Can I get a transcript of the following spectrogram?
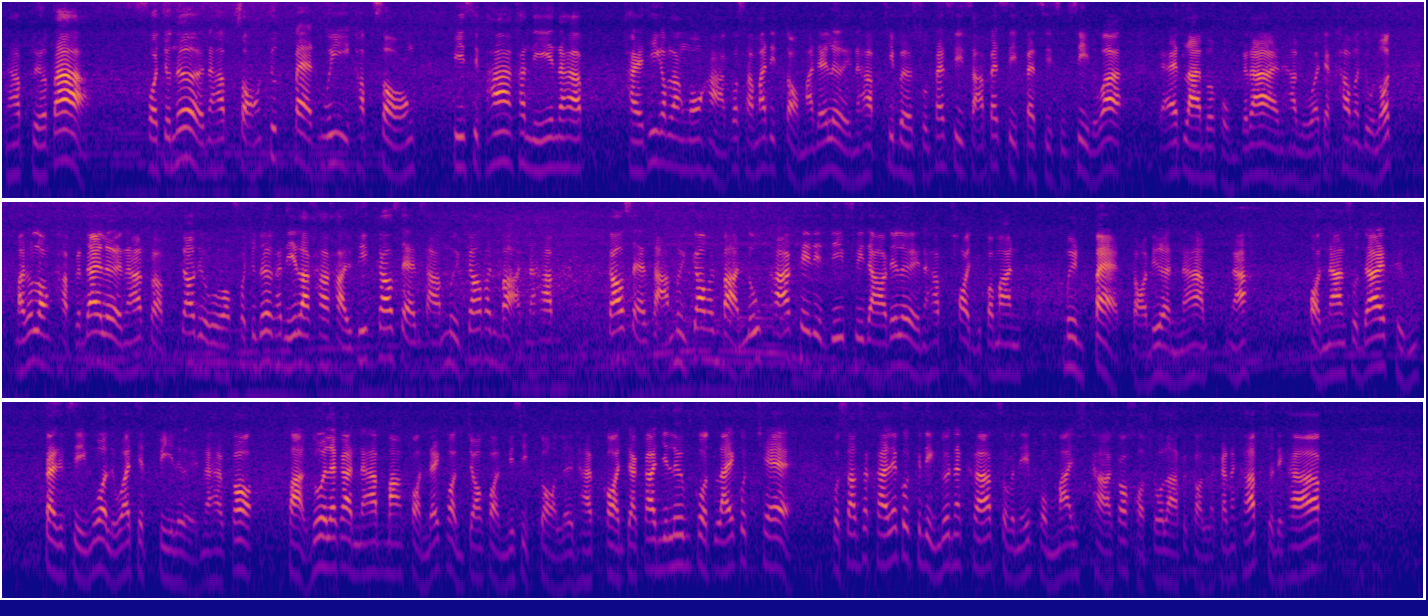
นะครับ Toyota Fortuner นะครับ 2.8V ขับ 2 ปี 15 คันนี้นะครับ ใครที่กำลังมองหาก็สามารถติดต่อมาได้เลยนะครับ ที่เบอร์ 0843848404 หรือว่าจะแอดไลน์เบอร์ผมก็ได้นะครับ หรือว่าจะเข้ามาดูรถ มาทดลองขับกันได้เลยนะครับสำหรับเจ้า Fortuner คันนี้ราคาขายอยู่ที่ 939,000 บาทนะครับ 939,000 บาท ลูกค้าเครดิตดีฟรีดาวได้เลยนะครับ ผ่อนอยู่ประมาณ 18,000ต่อเดือนนะครับนะ ผ่อนนานสุดได้ถึง 84 งวดหรือว่า 7 ปีเลยนะครับ ก็ ฝากด้วยแล้วกันนะครับ มาก่อนได้ก่อนจองก่อนมีสิทธิ์ก่อนเลยครับ ก่อนจากการอย่าลืมกดไลค์กดแชร์กด Subscribe และกดกระดิ่งด้วยนะครับสวัสดีผมมาอิสคาก็ขอตัวลาไปก่อนแล้วกันนะครับ สวัสดีครับ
